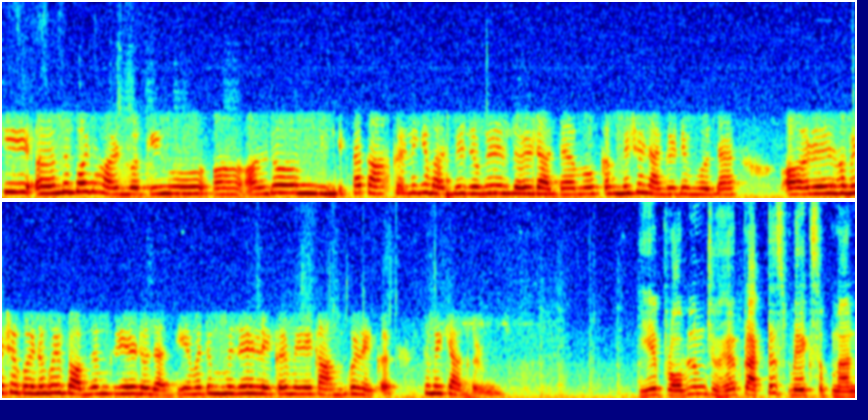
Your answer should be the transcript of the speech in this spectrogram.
कि अ, मैं बहुत हार्ड वर्किंग हूँ ऑल दो इतना काम करने के बाद भी जो भी रिज़ल्ट आता है वो हमेशा नेगेटिव होता है और हमेशा कोई ना कोई प्रॉब्लम क्रिएट हो जाती है। मतलब मुझे लेकर मेरे काम को लेकर तो मैं क्या करूँ? ये प्रॉब्लम जो है practice makes up man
